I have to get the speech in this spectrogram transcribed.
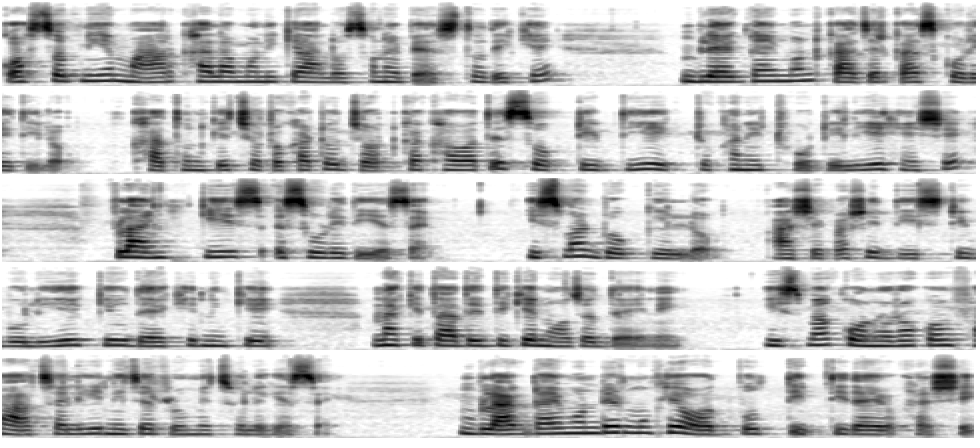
কচ্ছপ নিয়ে মার খালামণিকে আলোচনায় ব্যস্ত দেখে ব্ল্যাক ডায়মন্ড কাজের কাজ করে দিল। খাতুনকে ছোটোখাটো জটকা খাওয়াতে চোখ টিপ দিয়ে একটুখানি ঠোঁট এলিয়ে হেসে ফ্লাইং কিস ছুড়ে দিয়েছে। স্মার্ট ডোক গিলল। আশেপাশে দৃষ্টি বলিয়ে কেউ দেখেনি কে, নাকি তাদের দিকে নজর দেয়নি। ইসমা কোনো রকম ফা চালিয়ে নিজের রুমে চলে গেছে। ব্ল্যাক ডায়মন্ডের মুখে অদ্ভুত তৃপ্তিদায়ক হাসি।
